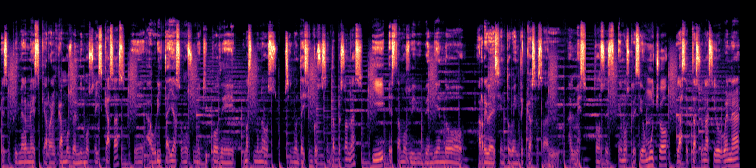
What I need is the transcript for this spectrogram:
Ese primer mes que arrancamos vendimos seis casas. Eh, ahorita ya somos un equipo de más o menos 55-60 personas y estamos vendiendo arriba de 120 casas al, al mes. Entonces hemos crecido mucho, la aceptación ha sido buena.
